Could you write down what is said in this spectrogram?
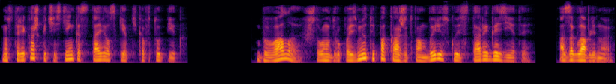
Но старикашка частенько ставил скептиков в тупик. Бывало, что он вдруг возьмет и покажет вам вырезку из старой газеты, озаглавленную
